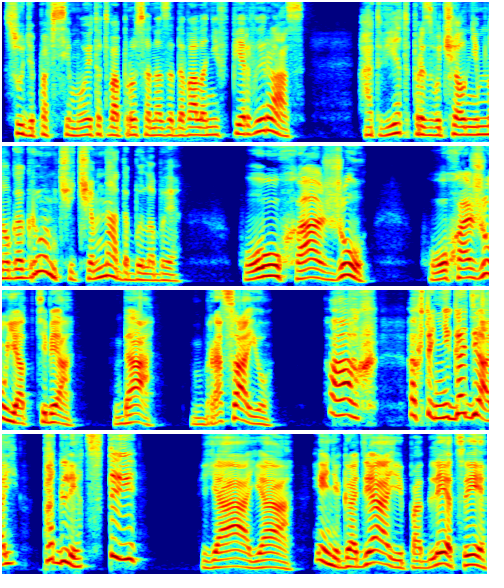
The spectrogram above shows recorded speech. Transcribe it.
Судя по всему, этот вопрос она задавала не в первый раз — Ответ прозвучал немного громче, чем надо было бы. «Ухожу! Ухожу я от тебя! Да, бросаю!» «Ах, ах ты негодяй! Подлец, ты!» «Я, я, и негодяй, и подлец, и...»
